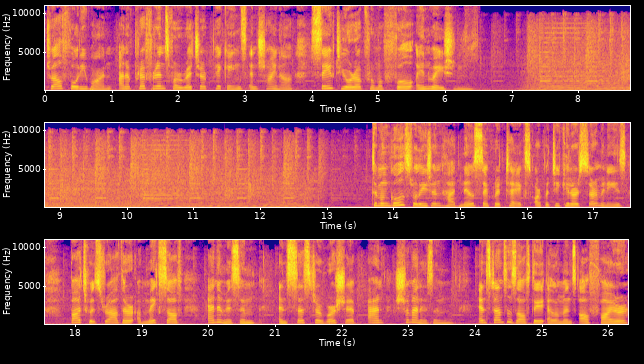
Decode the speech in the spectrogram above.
1241 and a preference for richer pickings in China saved Europe from a full invasion. The Mongols' religion had no sacred texts or particular ceremonies, but was rather a mix of animism, ancestor worship, and shamanism. Instances of the elements of fire,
